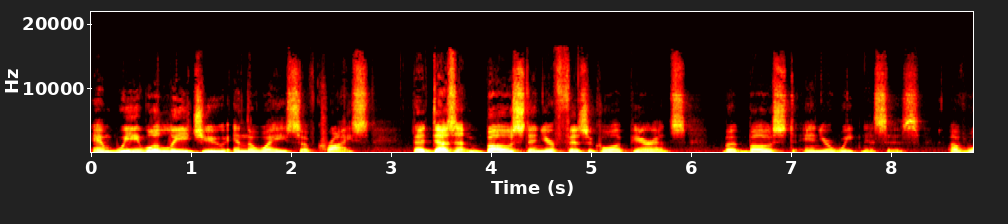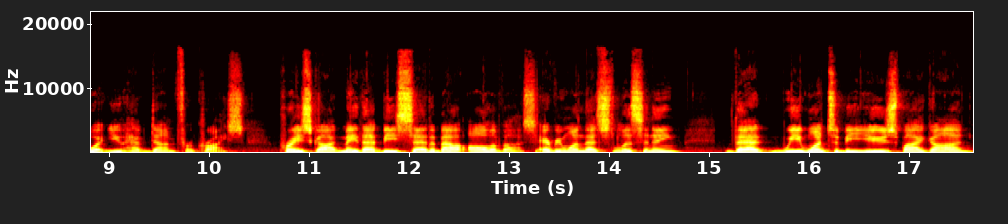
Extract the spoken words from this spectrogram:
and we will lead you in the ways of Christ. That doesn't boast in your physical appearance, but boast in your weaknesses of what you have done for Christ. Praise God. May that be said about all of us, everyone that's listening, that we want to be used by God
